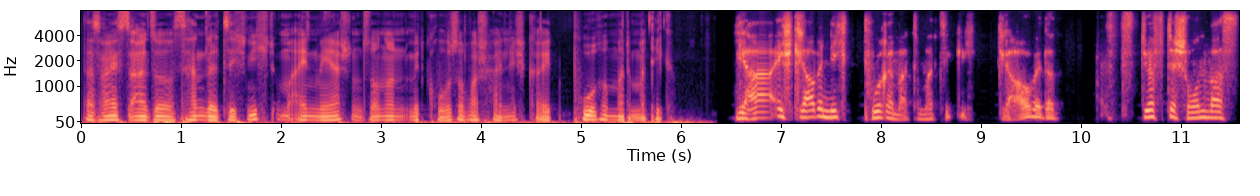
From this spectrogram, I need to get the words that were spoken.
Das heißt also, es handelt sich nicht um ein Märchen, sondern mit großer Wahrscheinlichkeit pure Mathematik. Ja, ich glaube nicht pure Mathematik. Ich glaube, da dürfte schon was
